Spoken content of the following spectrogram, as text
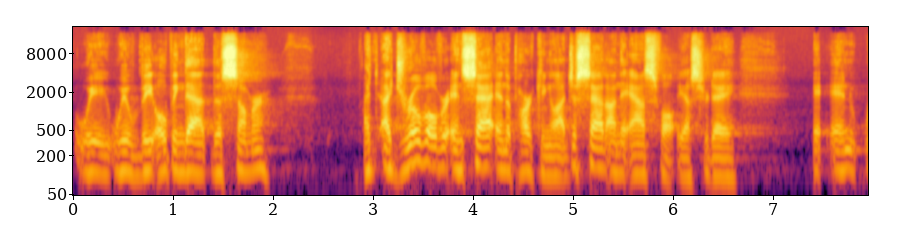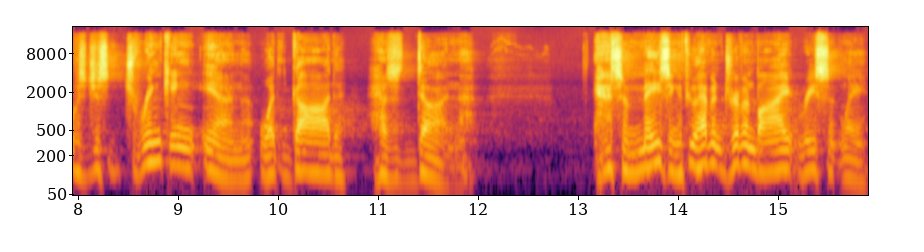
we, we will be opening that this summer. I, I drove over and sat in the parking lot, just sat on the asphalt yesterday, and was just drinking in what God has done. And it's amazing. If you haven't driven by recently,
